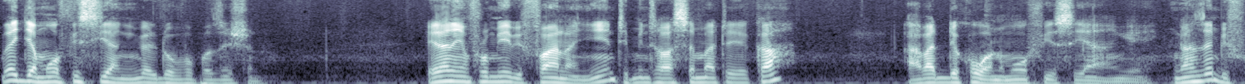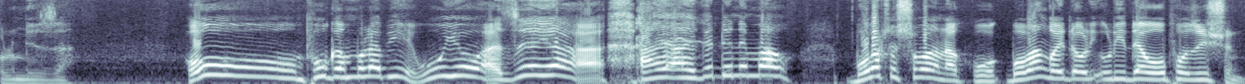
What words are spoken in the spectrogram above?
bajja mu ofiisi yange nga leader of opposition. Era nenfulumya ebifaananyi nti minisita wa ssemateeka abaddeko wano mu ofiisi yange nga nze mbifulumiza. O mpuuga mulabye wuuyo azeeya ayegedde ne mawo bw'oba tosobola naku bw'obanga olida oli leader wa opposition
